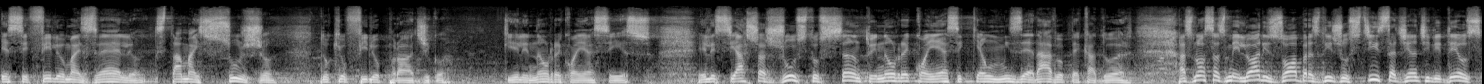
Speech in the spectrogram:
Esse filho mais velho está mais sujo do que o filho pródigo. E ele não reconhece isso. Ele se acha justo, santo e não reconhece que é um miserável pecador. As nossas melhores obras de justiça diante de Deus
